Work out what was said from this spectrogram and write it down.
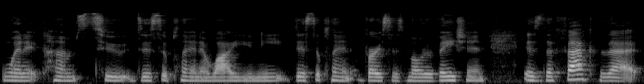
when it comes to discipline and why you need discipline versus motivation is the fact that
